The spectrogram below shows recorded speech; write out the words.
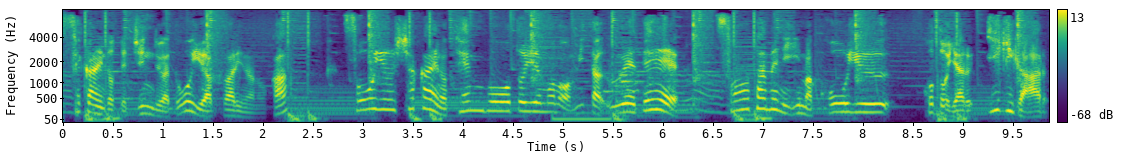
世界にとって人類はどういう役割なのか、そういう社会の展望というものを見た上で、そのために今こういうことをやる意義がある。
